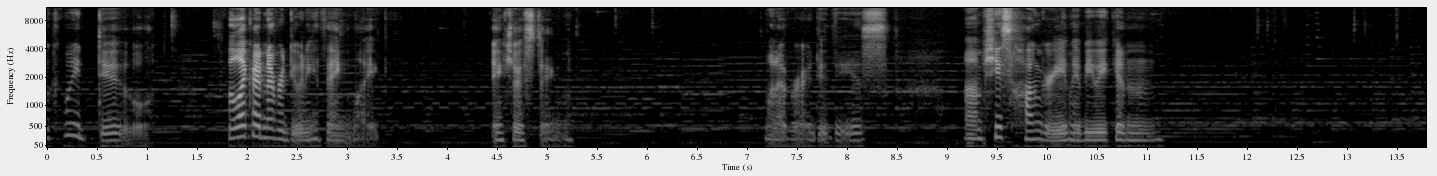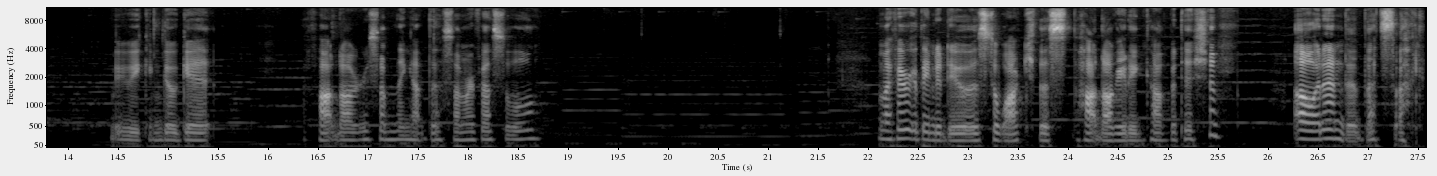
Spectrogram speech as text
What can we do? I feel like I never do anything, like, interesting whenever I do these. Um, she's hungry. Maybe we can... Maybe we can go get a hot dog or something at the summer festival. My favorite thing to do is to watch this hot dog eating competition. Oh, it ended. That sucks.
